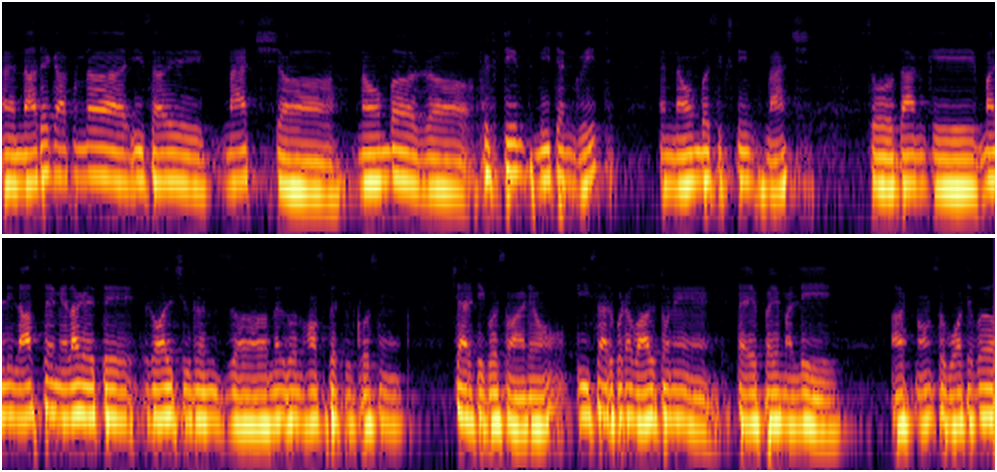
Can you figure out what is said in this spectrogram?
అండ్ అదే కాకుండా ఈసారి match November fifteenth meet and greet and November sixteenth match so దానికి మళ్ళీ లాస్ట్ టైం ఎలాగైతే రాయల్ చిల్డ్రన్స్ మెల్బోర్న్ హాస్పిటల్ కోసం చారిటీ కోసం ఆడాము ఈసారి కూడా వాళ్ళతోనే టైప్ అయ్యి మళ్ళీ ఆడుతున్నాం so whatever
